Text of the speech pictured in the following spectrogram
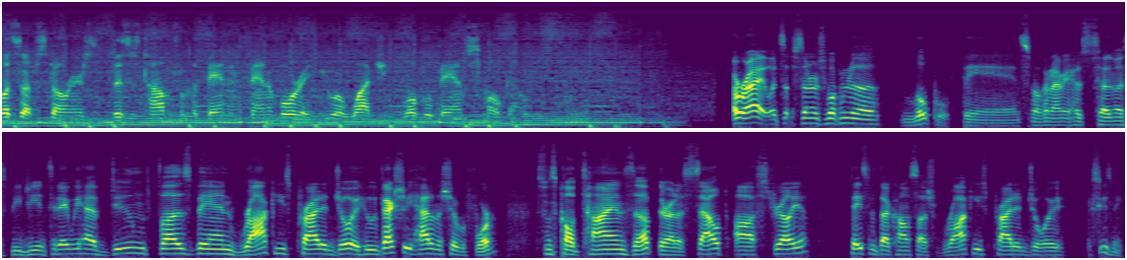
What's up, stoners? This is Tom from the band Infanivore, and you are watching local band Smokeout. Alright, what's up, stoners? Welcome to the local band Smokeout. I'm your host, Southern Most BG, and today we have Doom Fuzz Band Rocky's Pride and Joy, who we've actually had on the show before. This one's called Time's Up. They're out of South Australia. Facebook.com slash Rocky's Pride and Joy. Excuse me.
